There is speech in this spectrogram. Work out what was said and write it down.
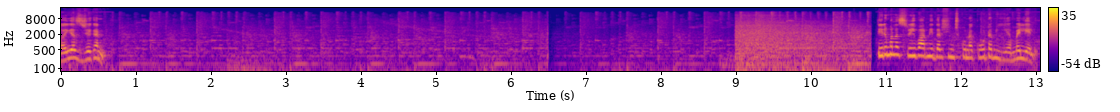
వైఎస్ జగన్ తిరుమల శ్రీవారిని దర్శించుకున్న కూటమి ఎమ్మెల్యేలు.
